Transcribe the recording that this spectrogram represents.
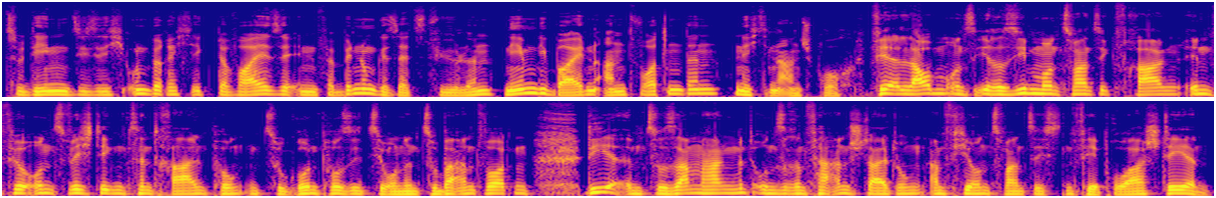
zu denen sie sich unberechtigterweise in Verbindung gesetzt fühlen, nehmen die beiden Antwortenden nicht in Anspruch. Wir erlauben uns ihre 27 Fragen in für uns wichtigen zentralen Punkten zu Grundpositionen zu beantworten, die im Zusammenhang mit unseren Veranstaltungen am 24. Februar stehen.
